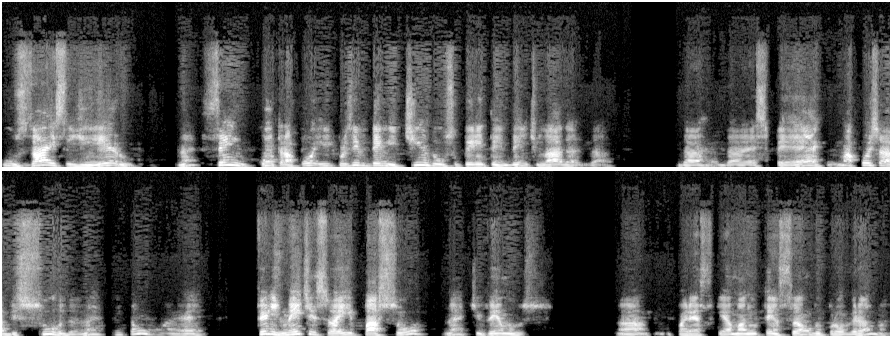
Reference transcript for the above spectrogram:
usar esse dinheiro né? sem contrapor, inclusive demitindo o superintendente lá da, da, da, da SPE, uma coisa absurda. Né? Então, é, felizmente, isso aí passou, né? tivemos, a, parece que a manutenção do programa,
